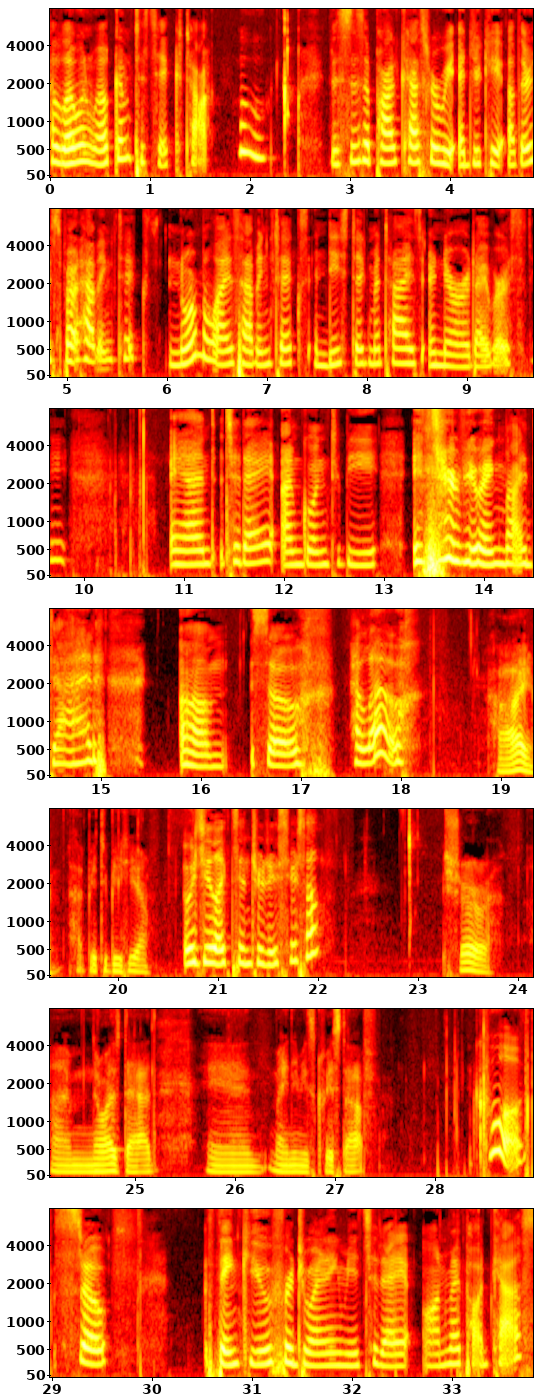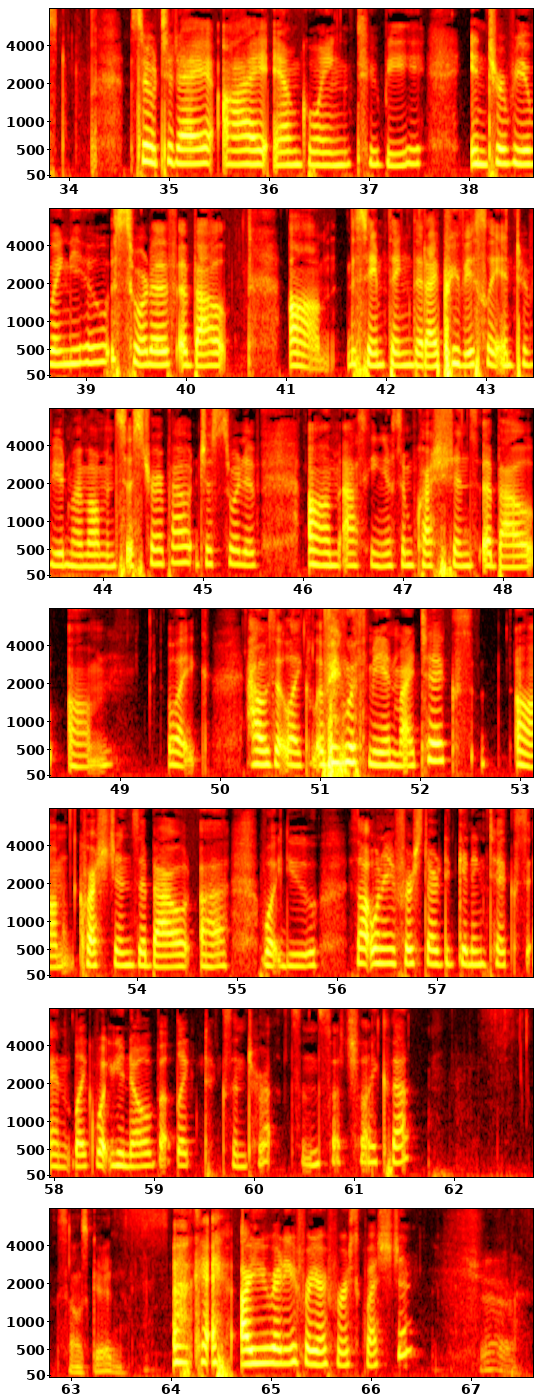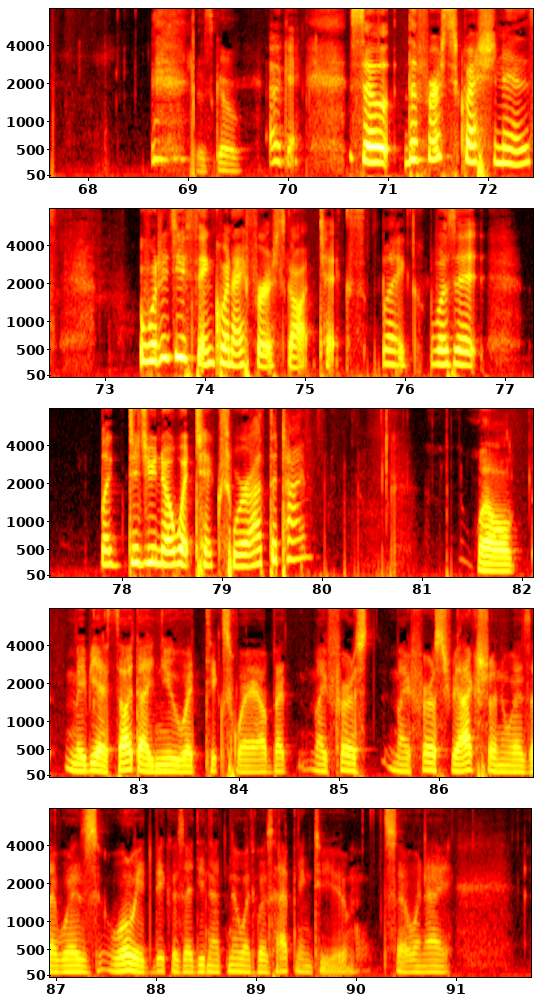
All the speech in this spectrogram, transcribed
Hello and welcome to TikTok. Ooh. This is a podcast where we educate others about having tics, normalize having tics, and destigmatize our neurodiversity. And today I'm going to be interviewing my dad. Um, so, hello. Hi, happy to be here. Would you like to introduce yourself? Sure, I'm Noah's dad, and my name is Christoph. Cool. So, thank you for joining me today on my podcast. So, today I am going to be interviewing you sort of about um, the same thing that I previously interviewed my mom and sister about, just sort of um, asking you some questions about um, like how is it like living with me and my tics, um, questions about uh, what you thought when I first started getting tics and like what you know about like tics and Tourette's and such like that. Sounds good. Okay, are you ready for your first question? Sure. Let's go. Okay, so the first question is What did you think when I first got tics? Like, was it like, did you know what tics were at the time? Well, maybe I thought I knew what tics were, but my first my first reaction was I was worried because I did not know what was happening to you. So when I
